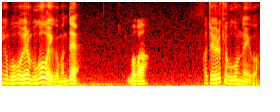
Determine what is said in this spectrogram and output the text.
이거 뭐고 왜 이렇게 무거워 이거 뭔데 뭐가. 갑자기 왜 이렇게 무겁네 이거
